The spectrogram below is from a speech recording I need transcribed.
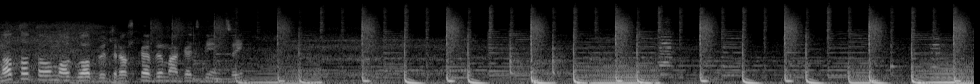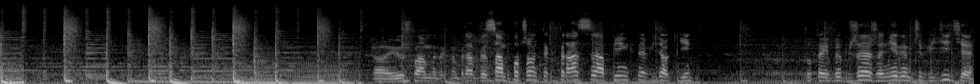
No to to mogłoby troszkę wymagać więcej. Mamy tak naprawdę sam początek trasy, a piękne widoki. Tutaj wybrzeże, nie wiem czy widzicie,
